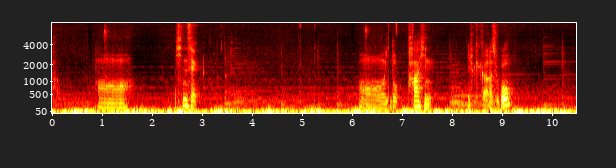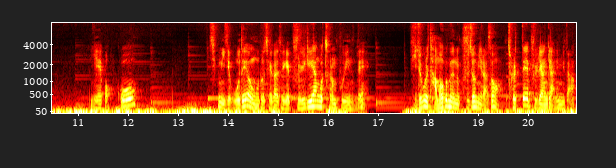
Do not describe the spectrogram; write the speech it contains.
파- 어, 흰색, 녹파흰 이렇게 깔아주고 얘 먹고 지금 이제 5대 0으로 제가 되게 불리한 것처럼 보이는데 귀족을 다 먹으면 9점이라서 절대 불리한 게 아닙니다.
